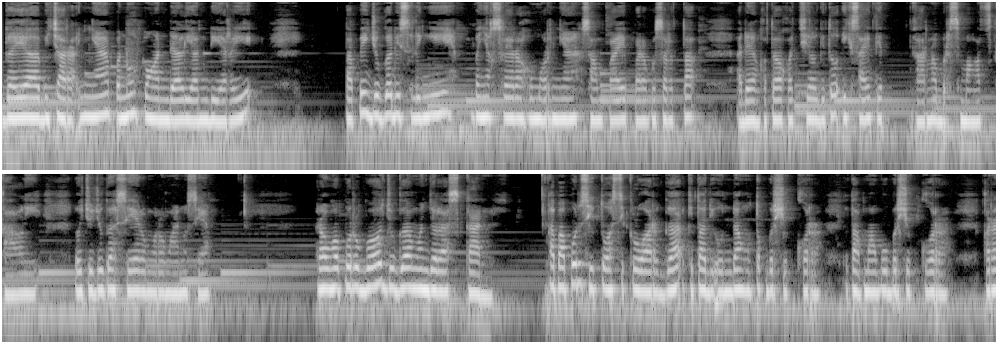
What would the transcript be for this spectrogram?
Gaya bicaranya penuh pengendalian diri, tapi juga diselingi banyak selera humornya sampai para peserta ada yang ketawa kecil gitu excited karena bersemangat sekali. Lucu juga sih Romo Romanus ya. Romo Purbo juga menjelaskan, apa pun situasi keluarga kita diundang untuk bersyukur, tetap mampu bersyukur. Karena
